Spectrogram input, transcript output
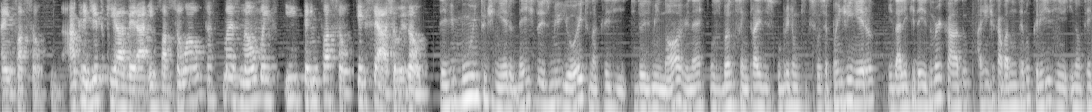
à inflação. Acredito que haverá inflação alta, mas não uma hiperinflação. O que, que você acha, Luizão? Teve muito dinheiro desde 2008, na crise de 2009, né? Os bancos centrais descobriram que se você põe dinheiro e dá liquidez no mercado, a gente acaba não tendo crise e não ter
